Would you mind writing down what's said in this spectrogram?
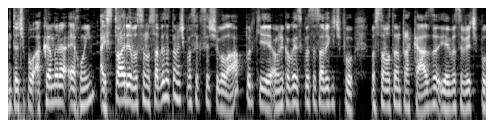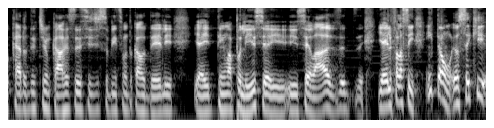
Então, tipo, a câmera é ruim. A história, você não sabe exatamente que você que você chegou lá, porque a única coisa que você sabe é que, tipo, você tá voltando pra casa e aí você vê, tipo, o cara dentro de um carro e você decide subir em cima do carro dele e aí tem uma polícia e, e sei lá. E aí ele fala assim: Então, eu sei que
